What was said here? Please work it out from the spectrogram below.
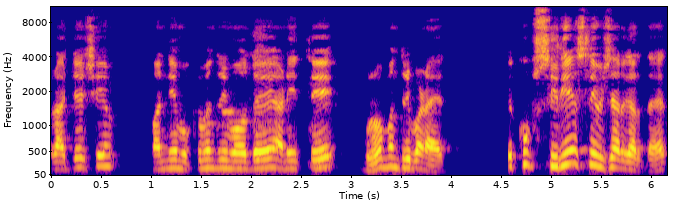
राज्याचे माननीय मुख्यमंत्री महोदय आणि ते गृहमंत्री पण आहेत ते खूप सिरियसली विचार करतायत.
